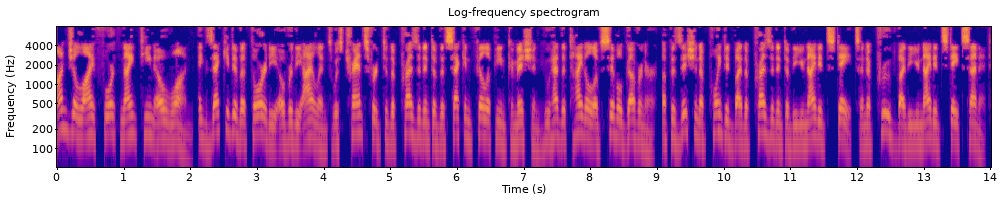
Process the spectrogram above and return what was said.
On July 4, 1901, executive authority over the islands was transferred to the President of the Second Philippine Commission who had the title of Civil Governor, a position appointed by the President of the United States and approved by the United States Senate.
